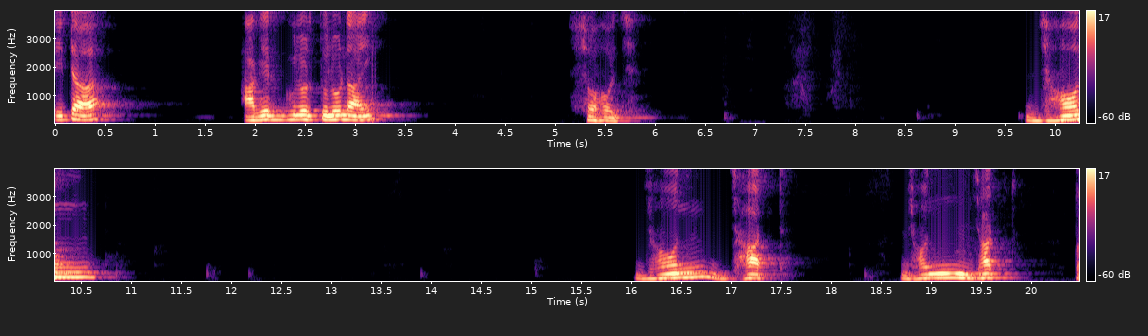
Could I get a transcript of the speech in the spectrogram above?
এটা আগেরগুলোর তুলনায় সহজ। ঝন ঝনঝাট ঝঞ্ঝাট ট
